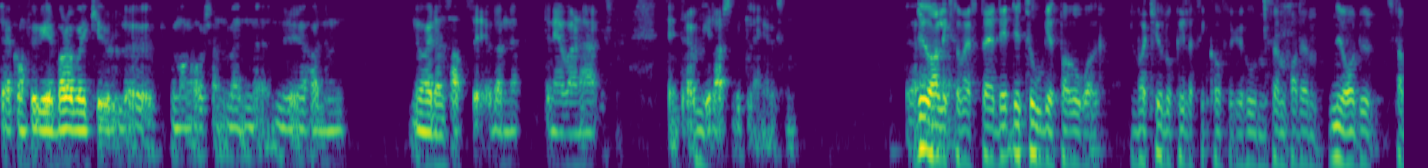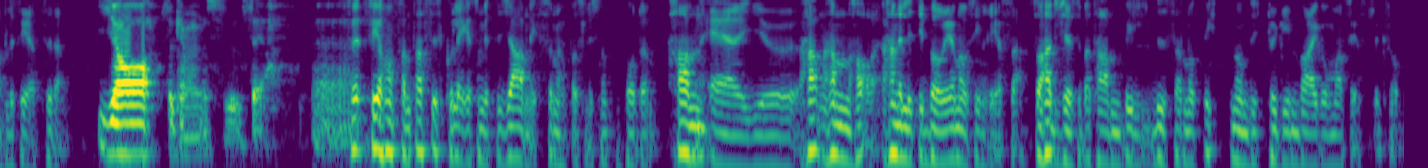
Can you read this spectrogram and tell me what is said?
Det konfigurerbar var ju kul för många år sedan men nu har den, nu har den satt sig och den, den är vad den är. Liksom. Så inte det Mm. pillar så mycket längre. Liksom. Du har liksom efter, det, det tog ett par år. Det var kul att pilla sin konfiguration. Sen har den, nu har du stabiliserat sidan. Ja, så kan man säga. Eh, För, för jag har en fantastisk kollega som heter Janis som jag hoppas lyssnar på podden. Han är ju, han, han, har, han är lite i början av sin resa. Så det känns som att han vill visa något nytt, någon nytt plugin varje gång man ses liksom.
